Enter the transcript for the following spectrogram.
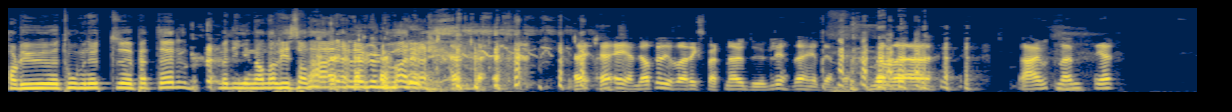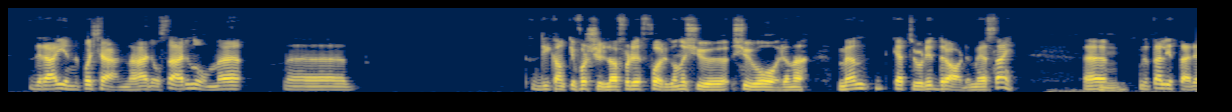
har du to minutter, Petter, med din analyse av det her, eller vil du bare Jeg er enig i at disse ekspertene er udugelige, det er jeg helt enig i. Men, eh, nei, men jeg, dere er inne på kjernen her. Og så er det noe med eh, De kan ikke få skylda for de foregående 20, 20 årene, men jeg tror de drar det med seg. Eh, mm. Dette er litt der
